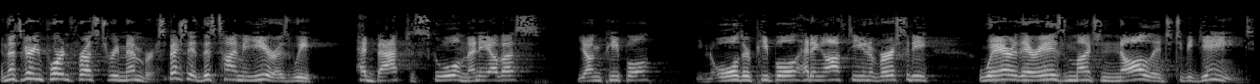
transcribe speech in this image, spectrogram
And that's very important for us to remember, especially at this time of year as we head back to school, many of us, young people, even older people heading off to university, where there is much knowledge to be gained,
